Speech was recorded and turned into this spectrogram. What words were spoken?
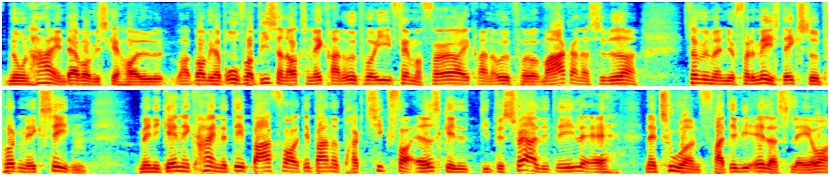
nogle hegn der, hvor vi skal holde, hvor vi har brug for at nok, så ikke render ud på E45, ikke render ud på markerne osv., så vil man jo for det meste ikke støde på dem, ikke se dem. Men igen, ikke hegne, det er, bare for, det er bare noget praktik for at adskille de besværlige dele af naturen fra det, vi ellers laver.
